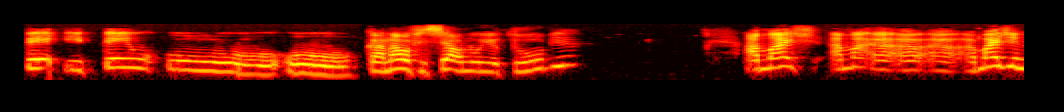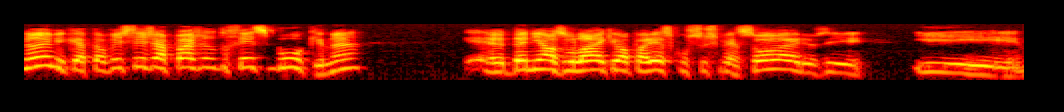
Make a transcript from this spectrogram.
Tem, e tem o, o, o, canal oficial no YouTube. A mais, a, a, a, mais dinâmica talvez seja a página do Facebook, né? É Daniel Zulay, que eu apareço com suspensórios e, e,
